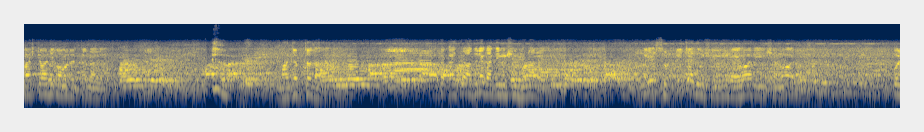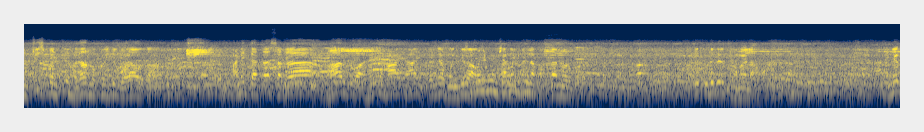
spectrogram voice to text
राष्ट्रवादी काँग्रेसचं झालं. भाजपचं झालं. आता काहीतरी अजून एक अधिवेशन होणार आहे. म्हणजे सुट्टीच्या दिवशी रविवारी शनिवारी पंचवीस पंचवीस हजार लोक इथे गोळा होता आणि त्याचा सगळा भार जो आहे हा या इकडल्या मंदिरावर आणि इकडल्या भक्तांवर पडतो हे कुठेतरी थांबायला. अनेक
